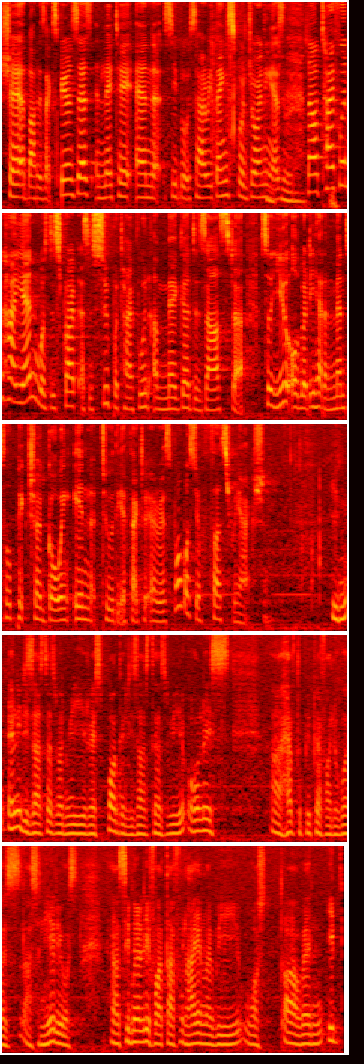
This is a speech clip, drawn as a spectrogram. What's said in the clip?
share about his experiences in Leyte and Cebu. Sahari, thanks for joining Thank us. Now, Typhoon Haiyan was described as a super typhoon, a mega disaster. So you already had a mental picture going into the affected areas. What was your first reaction? In any disasters, when we respond to disasters, we always uh, have to prepare for the worst uh, scenarios. Uh, similarly, for Typhoon Haiyan, when, we was, uh, when it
